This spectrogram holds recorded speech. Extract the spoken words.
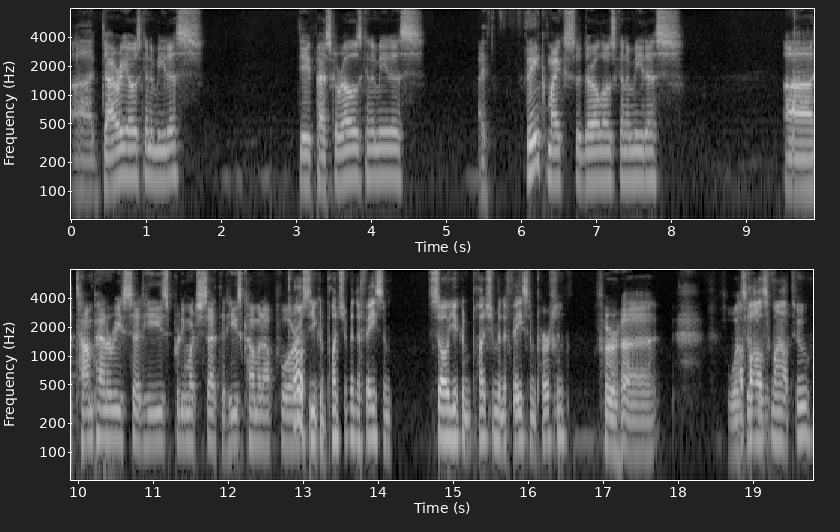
Uh, Dario's going to meet us. Dave Pasquarello is going to meet us. I think Mike Sodorlo is going to meet us. Uh, Tom Panarese said he's pretty much set that he's coming up for Oh, it, so you can punch him in the face and so you can punch him in the face in person. for uh, what's Apollo his- smile too.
